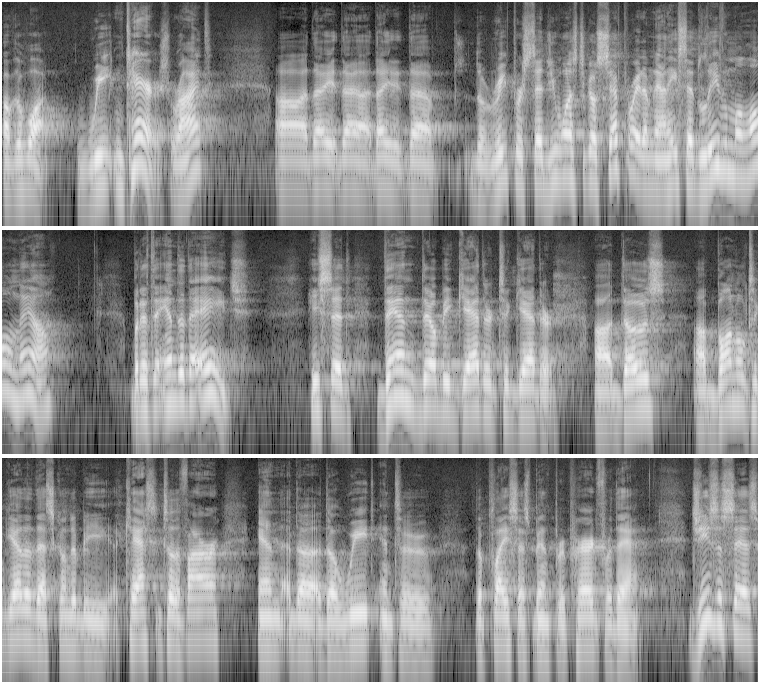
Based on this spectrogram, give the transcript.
of the what? Wheat and tares, right? Uh, they, the, they, the, the reaper said, You want us to go separate them now? And he said, Leave them alone now. But at the end of the age, he said, Then they'll be gathered together. Uh, those uh, bundled together that's going to be cast into the fire, and the, the wheat into the place that's been prepared for that. Jesus says,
